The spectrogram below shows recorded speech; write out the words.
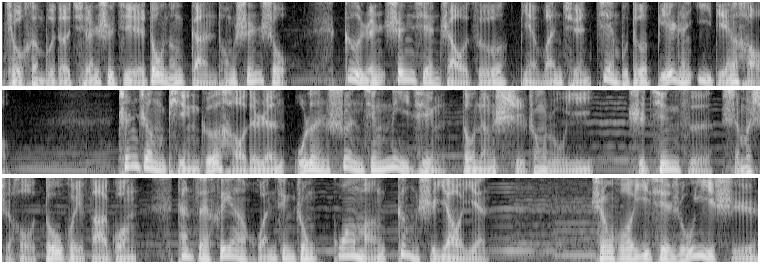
就恨不得全世界都能感同身受；个人深陷沼泽，便完全见不得别人一点好。真正品格好的人，无论顺境逆境，都能始终如一。是金子，什么时候都会发光，但在黑暗环境中，光芒更是耀眼。生活一切如意时，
